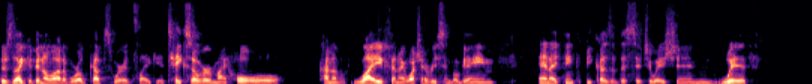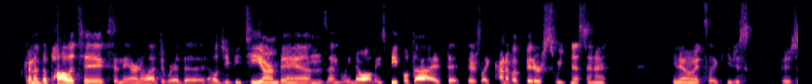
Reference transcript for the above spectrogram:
there's like been a lot of World Cups where it's like it takes over my whole kind of life and I watch every single game. And I think because of the situation with kind of the politics and they aren't allowed to wear the LGBT armbands and we know all these people died that there's like kind of a bitter sweetness in it. You know, it's like you just there's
